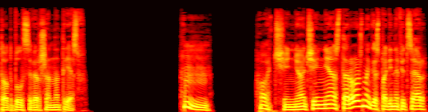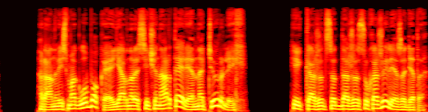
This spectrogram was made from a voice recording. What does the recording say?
Тот был совершенно трезв. «Хм, очень-очень неосторожно, господин офицер. Рана весьма глубокая, явно рассечена артерия, натюрлих. И, кажется, даже сухожилие задето.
